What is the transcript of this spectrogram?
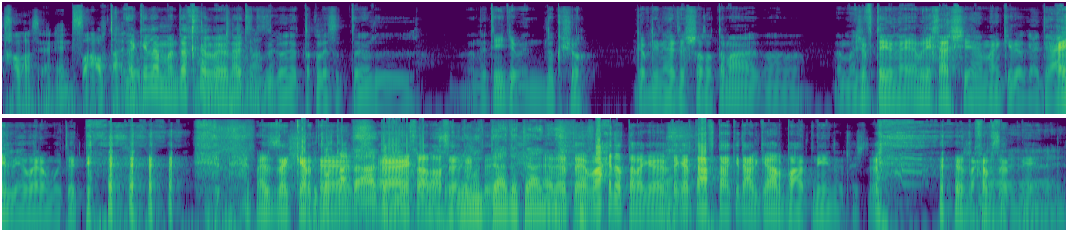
خلاص يعني أنت صعبت عليه لكن لما دخل. يونايتد تقول تقلص ال- النتيجة من لوك شو قبل نهاية الشوط. انت ما ما- لما شفت أوناي إيمري خاش يا man كده وقاعد يعاين لي ورا متوتر. ما تذكرت. توقعت آه، آه، خلاص. يعني ريمونتادا تاني. ما حدا طبعا افتكرت أفتح كده على 4 2 ولا إيش. ولا 5 يا- يا- 2 يا-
